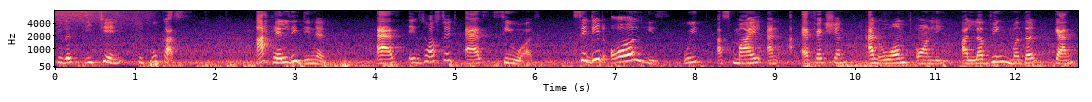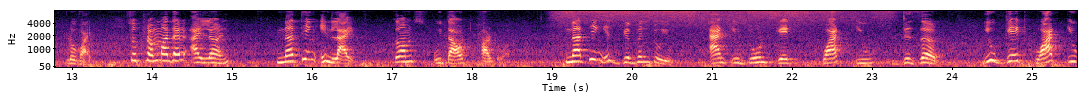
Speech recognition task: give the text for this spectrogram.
to the kitchen to cook us a healthy dinner. As exhausted as she was, she did all his with a smile and affection and warmth only a loving mother can provide. So, from mother, I learned nothing in life comes without hard work. Nothing is given to you and you don't get what you deserve. You get what you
